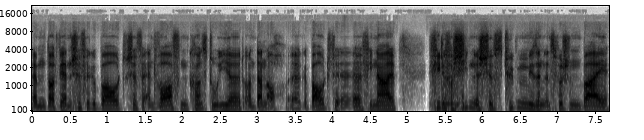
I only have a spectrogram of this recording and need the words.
Ähm, dort werden Schiffe gebaut, Schiffe entworfen, konstruiert und dann auch äh, gebaut äh, final. Viele mhm. verschiedene Schiffstypen. Wir sind inzwischen bei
